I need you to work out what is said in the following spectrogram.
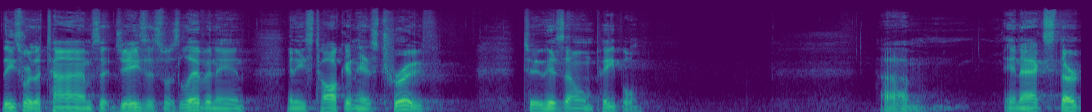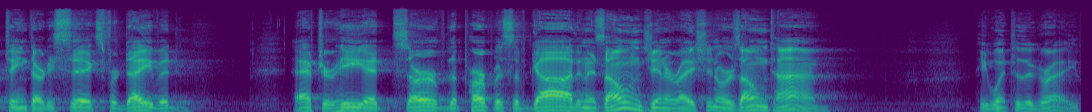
these were the times that Jesus was living in, and he's talking his truth to his own people. Um, in Acts 13 36, for David, after he had served the purpose of God in his own generation or his own time, he went to the grave.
